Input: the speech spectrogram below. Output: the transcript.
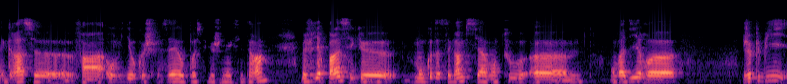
grâce enfin aux vidéos que je faisais, aux posts que je faisais, etc. Mais je veux dire par là, c'est que mon compte Instagram, c'est avant tout, euh, on va dire, euh, je publie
